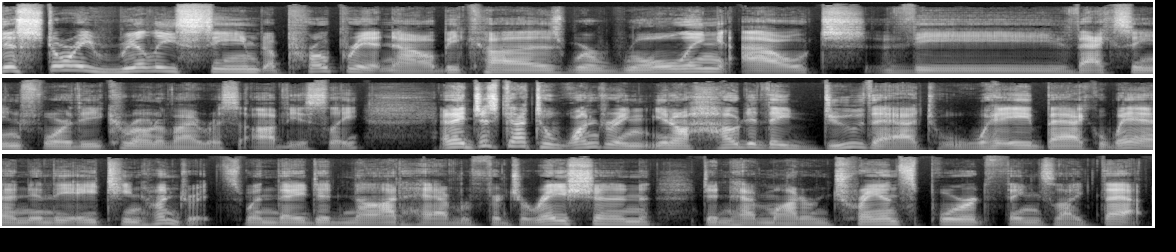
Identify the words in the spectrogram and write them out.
This story really seemed appropriate now because we're rolling out the vaccine for the coronavirus, obviously. And I just got to wondering, you know, how did they do that way back when in the 1800s when they did not have refrigeration, didn't have modern transport, things like that?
